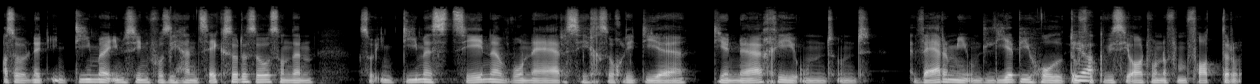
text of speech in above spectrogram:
also nicht intime im Sinn von sie haben Sex oder so, sondern so intime Szenen, wo er sich so ein bisschen die, die Nähe und, und Wärme und Liebe holt auf Ja. eine gewisse Art, die er vom Vater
